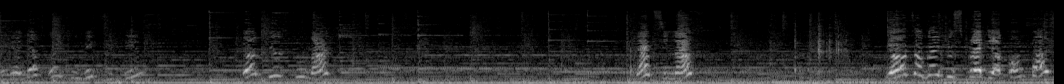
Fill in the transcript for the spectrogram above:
and you're just going to mix it in. Don't use too much. That's enough. You're also going to spread your compost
